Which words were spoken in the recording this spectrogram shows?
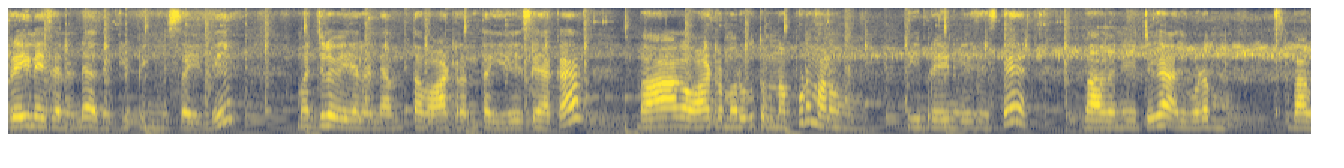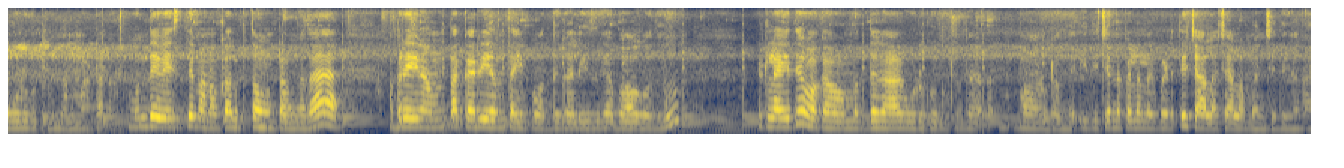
బ్రెయిన్ వేసానండి అది క్లిప్పింగ్ మిస్ అయింది. మధ్యలో వేయాలండి అంత వాటర్ అంతా వేసాక బాగా వాటర్ మరుగుతున్నప్పుడు మనం ఈ బ్రెయిన్ వేసేస్తే బాగా నీట్గా అది కూడా బాగా ఉడుకుతుంది అనమాట ముందే వేస్తే మనం కలుపుతూ ఉంటాం కదా ఆ బ్రెయిన్ అంతా కర్రీ అంతా అయిపోద్ది గలీజ్గా బాగోదు. ఇట్లా అయితే ఒక ముద్దగా ఉడుకుంటుంది బాగుంటుంది. ఇది చిన్నపిల్లలకు పెడితే చాలా చాలా మంచిది కదా.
